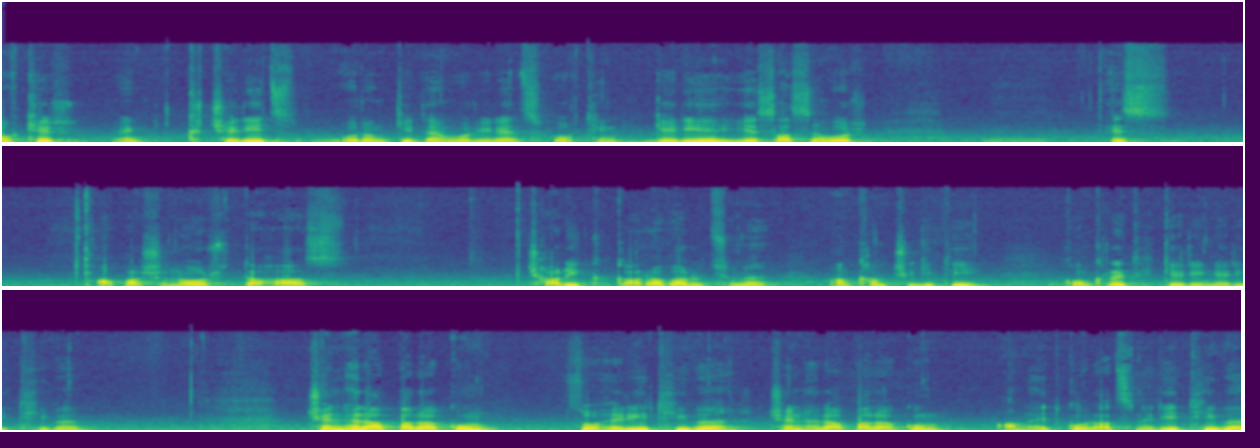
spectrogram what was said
ովքեր այն քչերից, որոնք գիտեն, որ իրենց որդին գերի է, ես ասեմ, որ այս ապաշնոր, տահաս, չարիկ կառավարությունը անգամ չգիտի կոնկրետ գերիների թիվը, չեն հրապարակում զոհերի թիվը, չեն հրապարակում անհետ կորածների թիվը,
